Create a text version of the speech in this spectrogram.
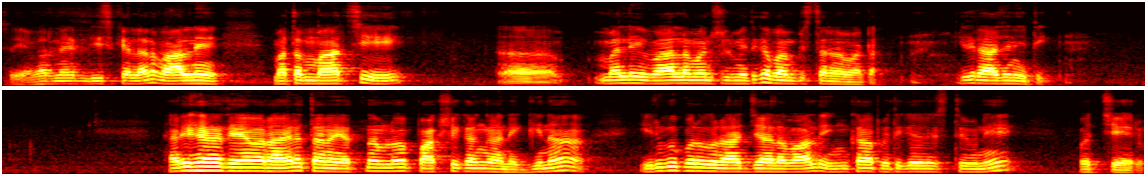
సో ఎవరినైతే తీసుకెళ్ళాలో వాళ్ళని మతం మార్చి మళ్ళీ వాళ్ళ మనుషుల మీదుగా పంపిస్తారనమాట ఇది రాజనీతి. హరిహర దేవరాయలు తన యత్నంలో పాక్షికంగా నెగ్గినా ఇరుగు పొరుగు రాజ్యాల వాళ్ళు ఇంకా ప్రతిఘటిస్తూనే వచ్చారు.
